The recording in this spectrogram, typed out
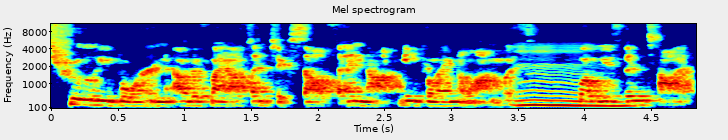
truly born out of my authentic self and not me going along with what we've been taught.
